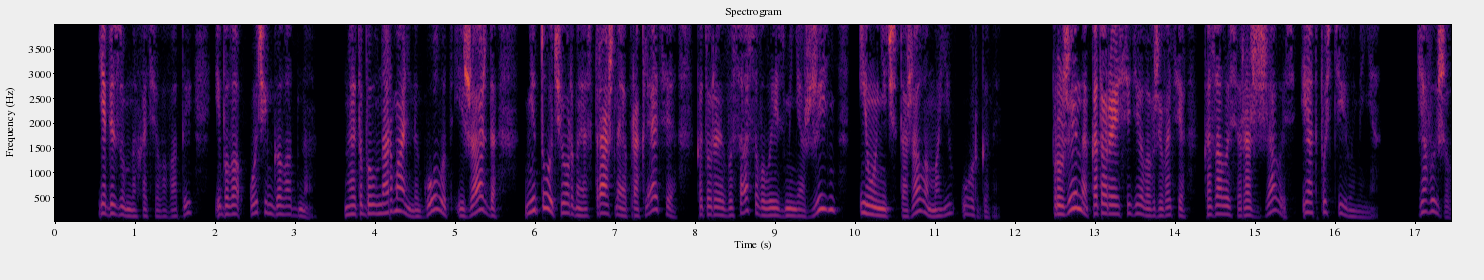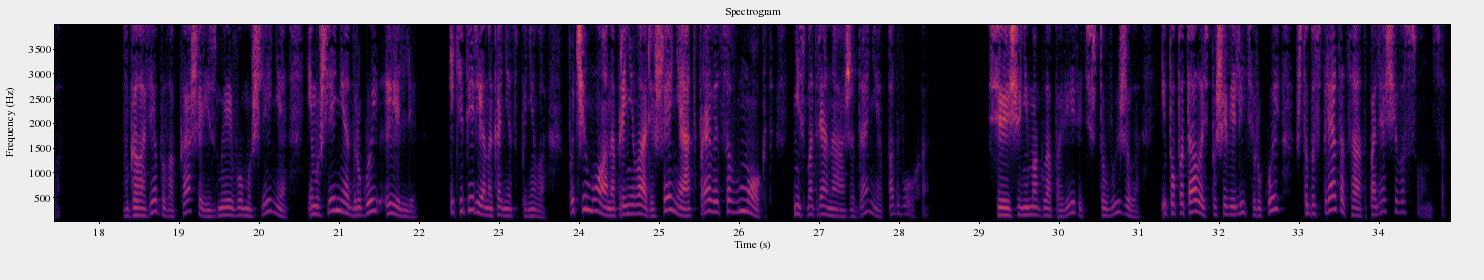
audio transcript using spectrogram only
Я безумно хотела воды и была очень голодна. Но это был нормальный голод и жажда, не то черное страшное проклятие, которое высасывало из меня жизнь и уничтожало мои органы. Пружина, которая сидела в животе, казалось, разжалась и отпустила меня. Я выжила. В голове была каша из моего мышления и мышления другой Элли. И теперь я наконец поняла, почему она приняла решение отправиться в МОКТ, несмотря на ожидания подвоха. Все еще не могла поверить, что выжила, и попыталась пошевелить рукой, чтобы спрятаться от палящего солнца.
